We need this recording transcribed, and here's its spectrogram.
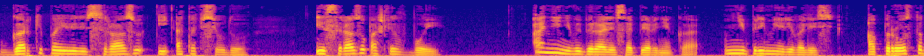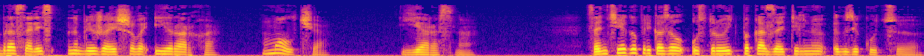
Гарки появились сразу и отовсюду, и сразу пошли в бой. Они не выбирали соперника, не примеривались, а просто бросались на ближайшего иерарха. Молча, яростно. Сантьяго приказал устроить показательную экзекуцию,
